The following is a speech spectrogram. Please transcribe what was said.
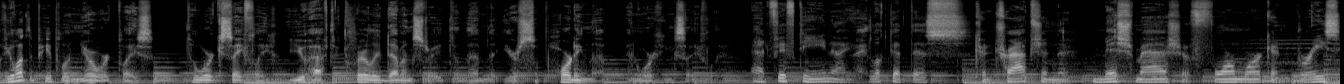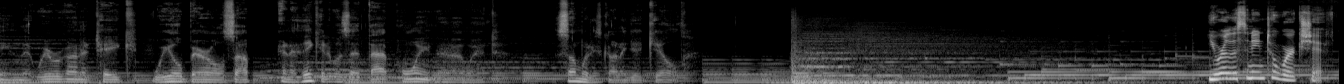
If you want the people in your workplace to work safely, you have to clearly demonstrate to them that you're supporting them in working safely. At 15, I, I looked at this contraption, the mishmash of formwork and bracing that we were going to take wheelbarrows up. And I think it was at that point that I went, somebody's going to get killed. You are listening to Work Shift,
